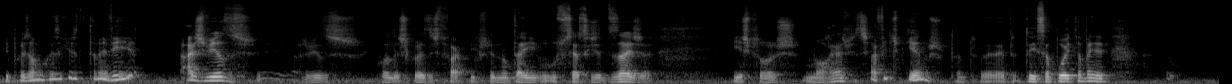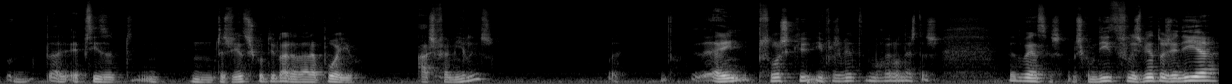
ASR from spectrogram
E depois há uma coisa que a gente também vê, às vezes, às vezes, quando as coisas de facto não têm o sucesso que a gente deseja e as pessoas morrem, às vezes há filhos pequenos. Portanto, é, tem esse apoio também. é preciso, muitas vezes, continuar a dar apoio às famílias em pessoas que, infelizmente, morreram destas doenças. Mas, como disse, felizmente, hoje em dia,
